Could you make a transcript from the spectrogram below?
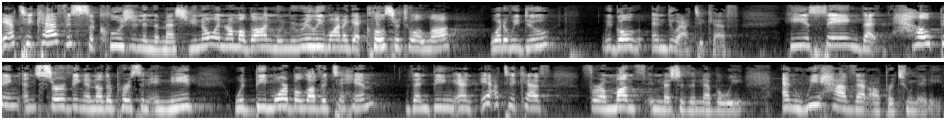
I'tikaf is seclusion in the masjid. You know in Ramadan when we really want to get closer to Allah, what do we do? We go and do i'tikaf. He is saying that helping and serving another person in need would be more beloved to him than being an i'tikaf for a month in Masjid al-Nabawi. And we have that opportunity.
